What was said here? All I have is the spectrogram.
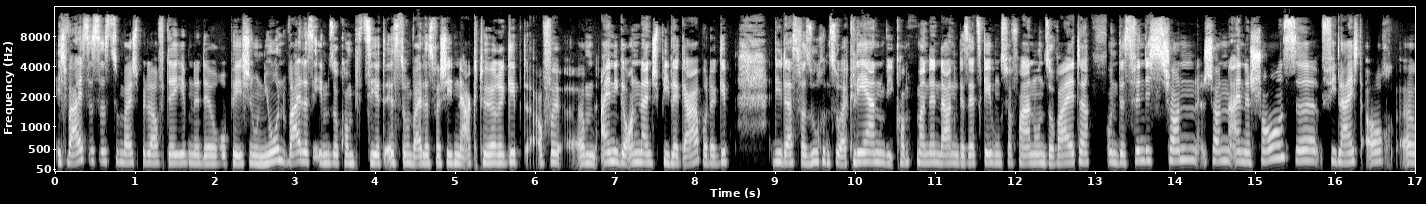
ich weiß, es ist zum Beispiel auf der Ebene der Europäischen Union, weil es eben so kompliziert ist und weil es verschiedene Akteure gibt, auch ähm, einige Online-Spiele gab oder gibt, die das versuchen zu erklären, wie kommt man denn da an Gesetzgebungsverfahren und so weiter. Und das finde ich schon, schon eine Chance, vielleicht auch äh,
